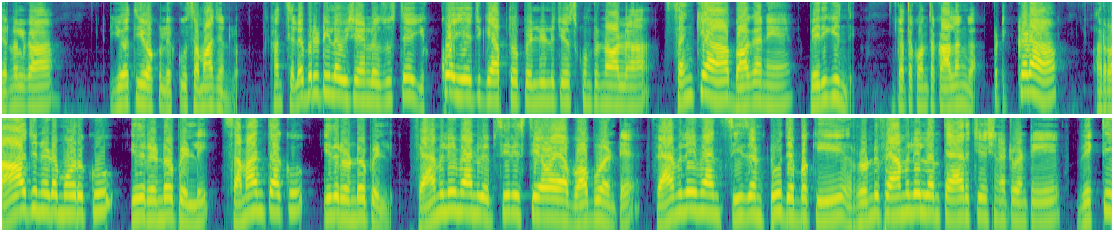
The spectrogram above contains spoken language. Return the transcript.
జనరల్గా యువతి యువకులు ఎక్కువ సమాజంలో. కానీ సెలబ్రిటీల విషయంలో చూస్తే ఎక్కువ ఏజ్ గ్యాప్తో పెళ్ళిళ్ళు చేసుకుంటున్న వాళ్ళ సంఖ్య బాగానే పెరిగింది గత కొంతకాలంగా. బట్ ఇక్కడ రాజు నిడమోరుకు ఇది రెండో పెళ్ళి సమాంతకు ఇది రెండో పెళ్ళి ఫ్యామిలీ మ్యాన్ వెబ్ సిరీస్ తేవాయా బాబు అంటే ఫ్యామిలీ మ్యాన్ సీజన్ టూ దెబ్బకి రెండు ఫ్యామిలీలను తయారు చేసినటువంటి వ్యక్తి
